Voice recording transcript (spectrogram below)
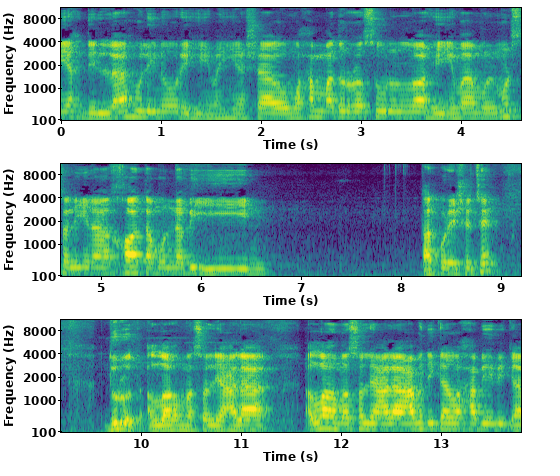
ইয়াহদিল্লাহু লিনূরিহি মান ইয়াশাউ মুহাম্মাদুর রাসূলুল্লাহ ইমামুল মুরসালিন খাতামুন নাবিয়িন তারপর এসেছে দুরুদ, আল্লাহুম্মা সাল্লি আলা, আল্লাহুম্মা সাল্লি আলা আবদিকা ওয়া হাবিবিকা,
